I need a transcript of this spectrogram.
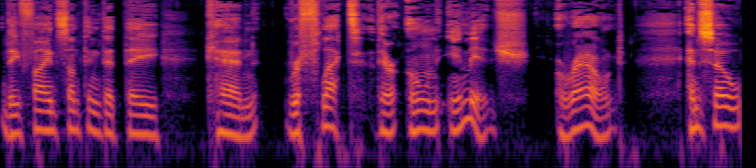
They find something that they can reflect their own image around. And so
